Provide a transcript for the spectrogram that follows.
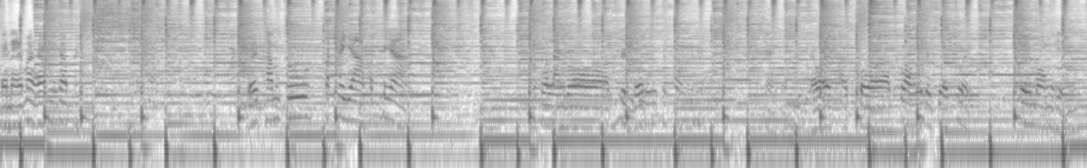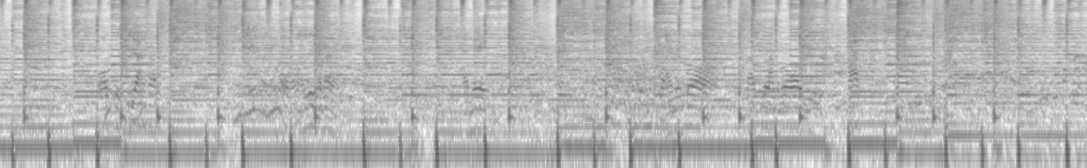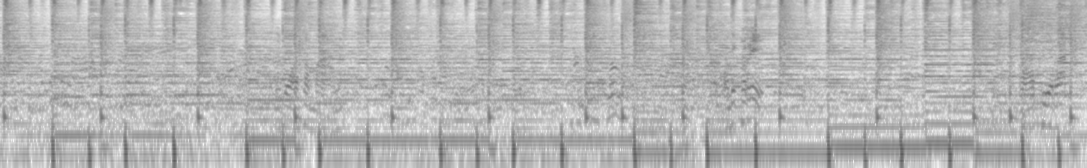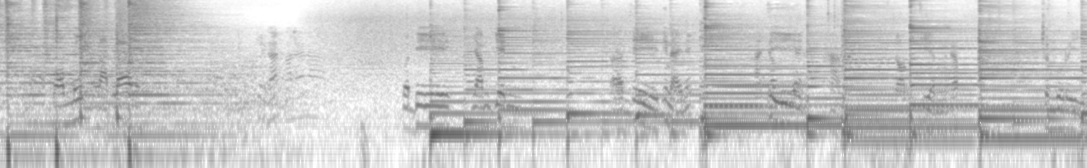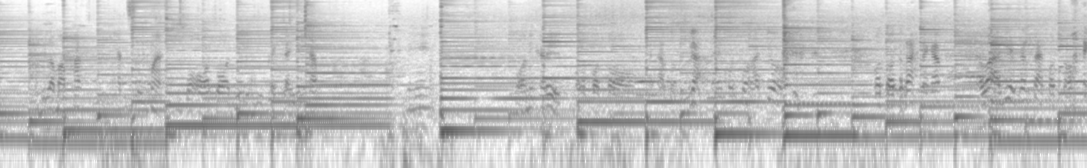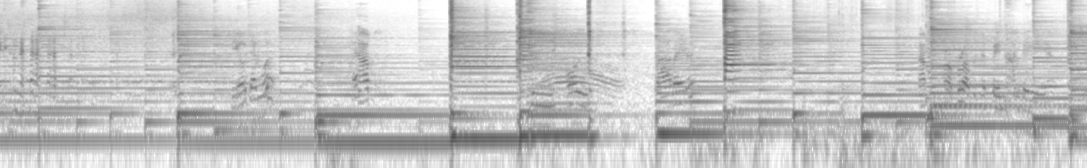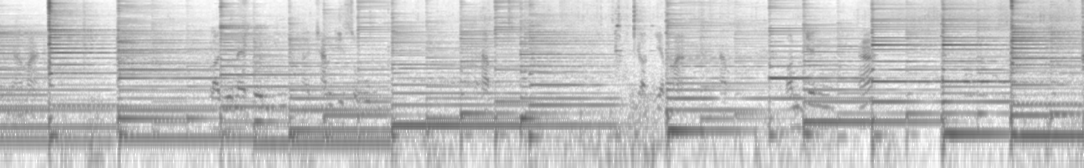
ไหนบ้างครับนี่ครับ Welcome to พัทยาพัทยากำลังรอขึ้นรถสักพักหนึ่งใช่ครับแต่ว่าเอาตัวกล้องนี่เป็นตัวช่วยช่วยมองเห็นมองบุตรยากครับอ่าเรื่องอะไร รักบอมมิหลับแล้ว สวัสดียามเย็นเอ่อที่ที่ไหนเนี่ยที่หาดจอมเทียนนะครับชลบุรีวันนี้เรามาพักชั้นสูงมากบอบออยู่ใกล้ๆนี่ครับนี่บอนี่คาเรศบอปตนะครับผมก็ปตอาโจปตตระนะครับแต่ว่าเรียกสั้นๆปตแล้วกันนะเดี๋ ยวจังเวะครับโอ้ยอะไรนะครับรอบๆมันจะเป็นทะเลเนี่ยยาวมากเราอยู่ในพื้นชั้นที่สูงนะครับยอดเยี่ยมมากนะครับตอนเย็นนะ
